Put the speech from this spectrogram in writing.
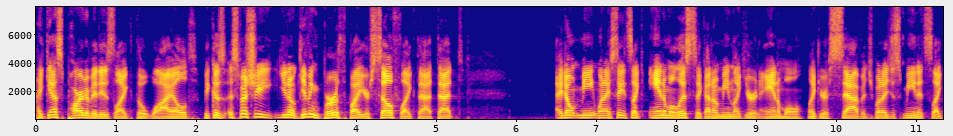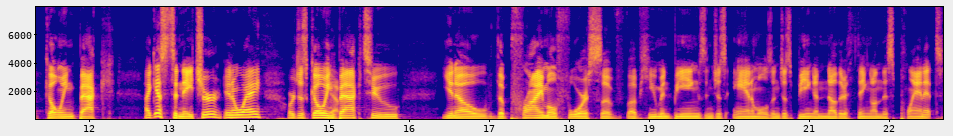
I guess part of it is like the wild because especially, you know, giving birth by yourself like that, that I don't mean when I say it's like animalistic, I don't mean like you're an animal, like you're a savage, but I just mean it's like going back I guess to nature in a way or just going yep. back to you know the primal force of of human beings and just animals and just being another thing on this planet.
